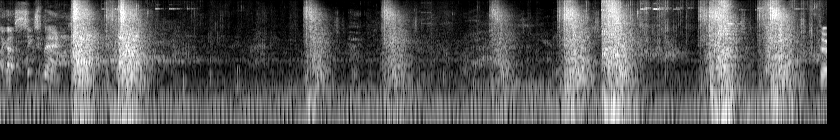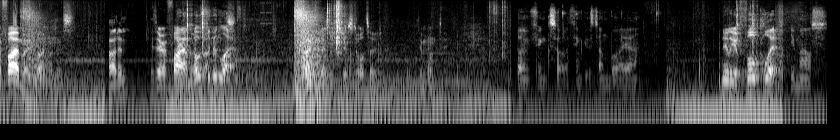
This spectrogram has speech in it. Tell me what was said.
I got six mags. There a fire mode button on this? Pardon? Is there a I fire mode most of it on this? left. I accidentally just autoed. Didn't want to. Don't think so. I think it's done by uh, Nearly a full clip. Your mouse.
